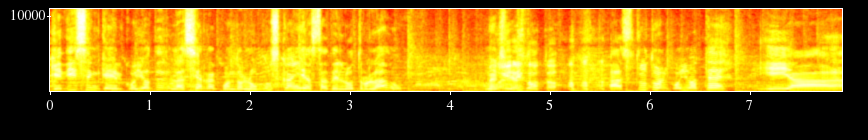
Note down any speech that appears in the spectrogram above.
que dicen que el coyote de la sierra cuando lo buscan ya está del otro lado. ¿Me Muy explico? astuto. Astuto el coyote y ah,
